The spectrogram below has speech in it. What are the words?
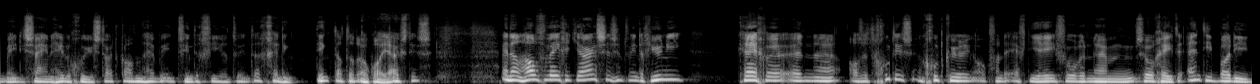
medicijn een hele goede start kan hebben in 2024. En ik denk dat dat ook wel juist is. En dan halverwege het jaar, 26 juni, krijgen we een, als het goed is, een goedkeuring ook van de FDA voor een ehm, zogeheten antibody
